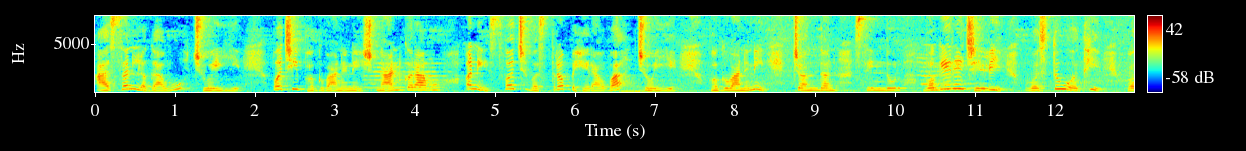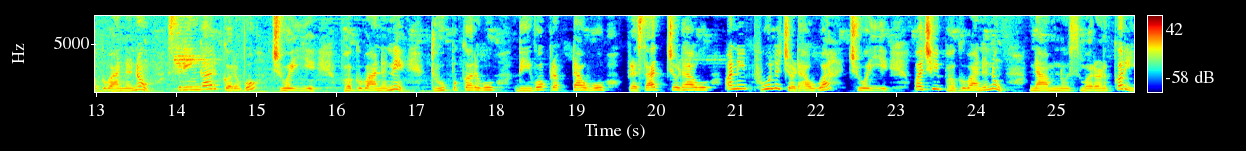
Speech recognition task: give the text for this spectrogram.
આસન લગાવવું જોઈએ. પછી ભગવાનને સ્નાન કરાવવું અને સ્વચ્છ વસ્ત્ર પહેરાવવા જોઈએ. ભગવાનને ચંદન, સિંદૂર વગેરે જેવી વસ્તુઓથી ભગવાનનો શ્રૃંગાર કરવો જોઈએ. ભગવાનને ધૂપ કરવો, દીવો પ્રગટાવવો, પ્રસાદ ચઢાવવો અને ફૂલ ચઢાવવા જોઈએ. પછી ભગવાનનું નામનું સ્મરણ કરી,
